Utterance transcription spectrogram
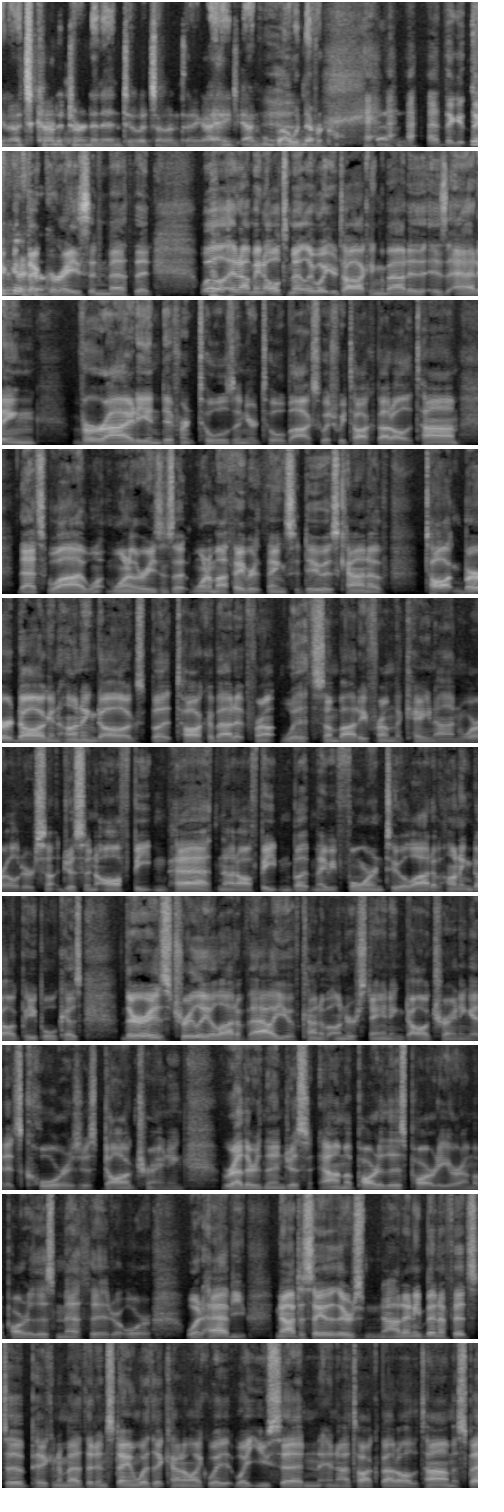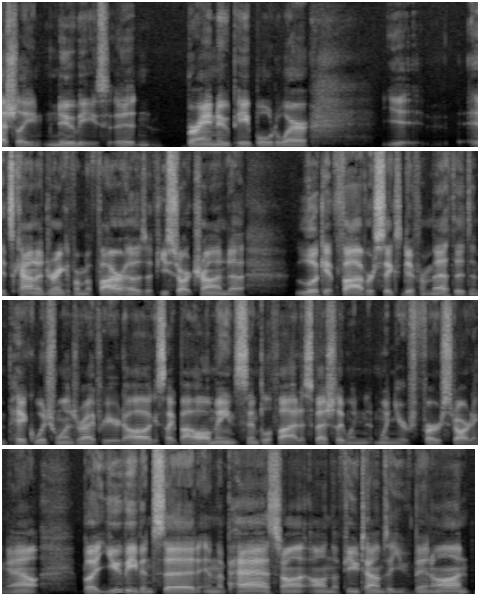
you know, it's kind of turned it into its own thing. I hate, I, yeah. I would never call the, the, the Grayson method. Well, and I mean, ultimately, what you're talking about is, is adding variety and different tools in your toolbox, which we talk about all the time. That's why one of the reasons that one of my favorite things to do is kind of talk bird dog and hunting dogs, but talk about it from with somebody from the canine world or just an off beaten path, not off beaten, but maybe foreign to a lot of hunting dog people, because there is truly a lot of value of kind of understanding dog training at its core is just dog training, rather than just I'm a part of this party or I'm a part of this method or, or what have you. Not to say that there's not any benefits to picking a method and staying with it, kind of like what what you said and, and I talk about all the time, especially newbies newbies, it, uh, brand new people, to where it's kind of drinking from a fire hose. If you start trying to look at five or six different methods and pick which one's right for your dog, it's like by all means simplify it, especially when when you're first starting out. But you've even said in the past on on the few times that you've been on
